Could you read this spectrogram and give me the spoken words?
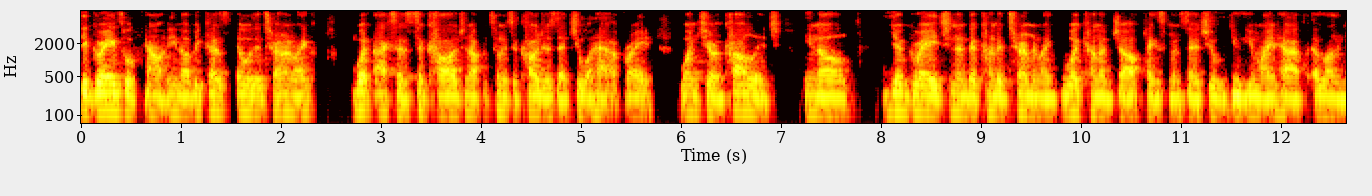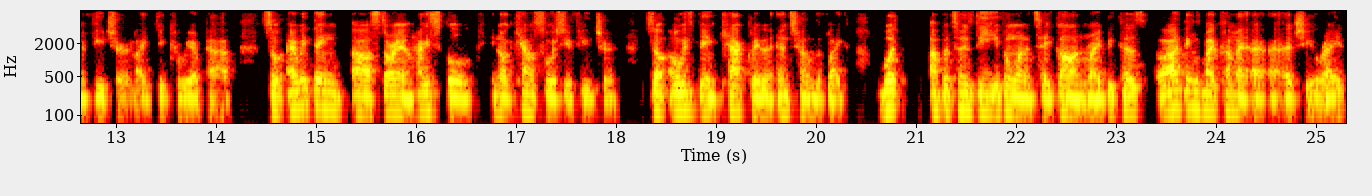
your grades will count, you know, because it will determine like what access to college and opportunities to colleges that you will have, right? Once you're in college, you know, your grades, you know, they kind of determine like what kind of job placements that you you, you might have along in the future, like your career path. So everything uh, starting in high school, you know, counts towards your future. So always being calculated in terms of like what opportunities do you even want to take on, right? Because a lot of things might come at, at you, right?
